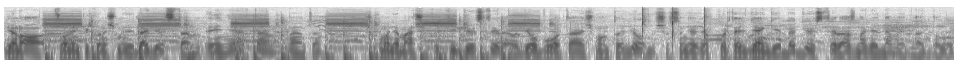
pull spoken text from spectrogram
jön az olimpikon és mondja, hogy legyőztem, én nyertem, nem tudom. És akkor mondja a másik, hogy ki győztél hogy jobb voltál, és mondta, hogy jobb. És azt mondja, hogy akkor te egy gyengébbet győztél, az meg egy nem egy nagy dolog.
